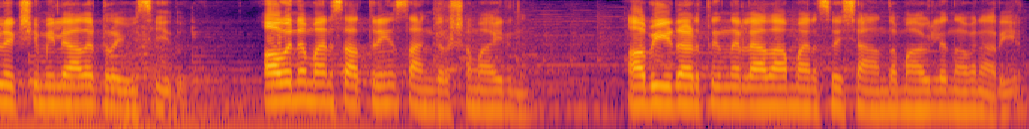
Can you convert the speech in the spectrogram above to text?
ലക്ഷ്യമില്ലാതെ ഡ്രൈവ് ചെയ്തു. അവന്റെ മനസ്സ് അത്രയും സംഘർഷമായിരുന്നു. ആ വീടടുത്ത് നിന്നല്ലാതെ ആ മനസ്സ് ശാന്തമാവില്ലെന്ന് അവൻ അറിയാം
